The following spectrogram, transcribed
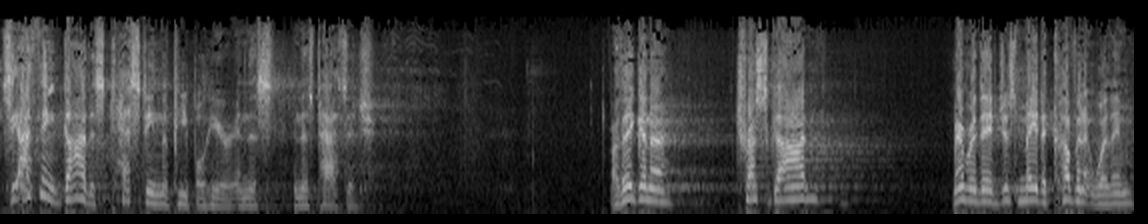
See, I think God is testing the people here in this, in this passage. Are they going to trust God? Remember, they just made a covenant with Him.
